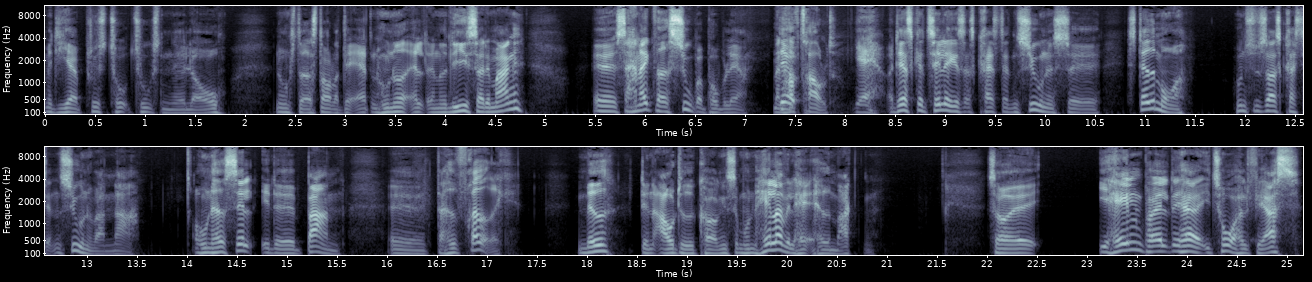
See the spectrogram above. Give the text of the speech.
med de her plus 2.000 øh, love. Nogle steder står der, det er 1800, alt andet lige, så er det mange. Øh, så han har ikke været super populær. Man har haft travlt. Ja, og der skal tillægges, at Christian den 7. Øh, stedmor, hun synes også, at Christian den 7. var en nar. Og hun havde selv et øh, barn, øh, der hed Frederik, med den afdøde konge, som hun hellere ville have havde magten. Så øh, i halen på alt det her i 72,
